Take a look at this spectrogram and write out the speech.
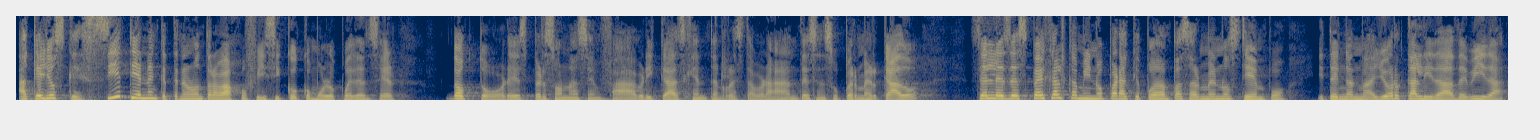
aquellos que sí tienen que tener un trabajo físico, como lo pueden ser doctores, personas en fábricas, gente en restaurantes, en supermercado, se les despeja el camino para que puedan pasar menos tiempo y tengan mayor calidad de vida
